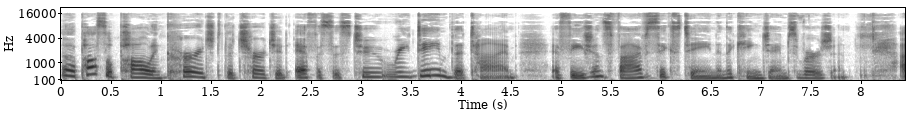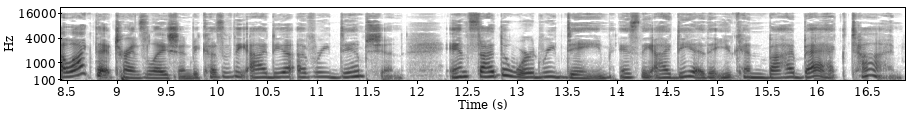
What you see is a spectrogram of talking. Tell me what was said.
The apostle Paul encouraged the church at Ephesus to redeem the time. Ephesians 5:16 in the King James version. I like that translation because of the idea of redemption. Inside the word redeem is the idea that you can buy back time.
